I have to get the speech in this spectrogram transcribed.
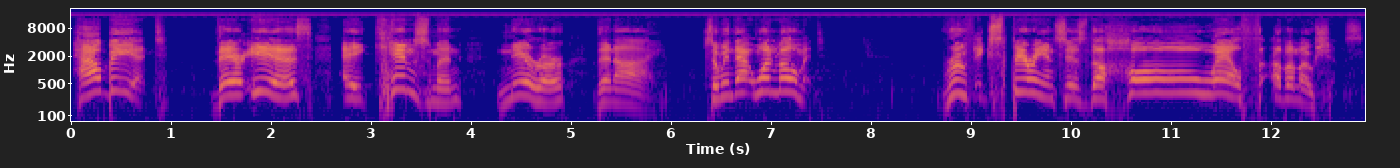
Howbeit, there is a kinsman nearer than I. So in that one moment, Ruth experiences the whole wealth of emotions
